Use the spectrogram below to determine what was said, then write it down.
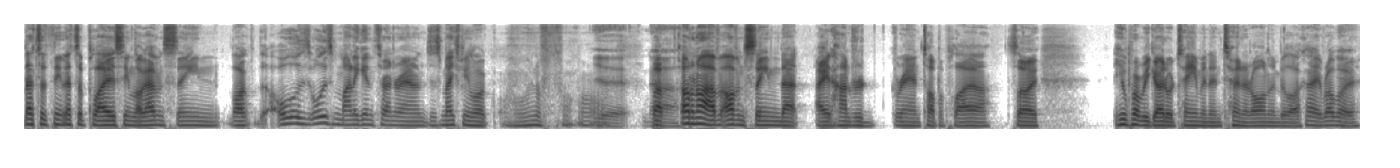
that's a thing. That's a player's thing. Like I haven't seen like all this all this money getting thrown around. Just makes me like, oh, what the fuck? yeah. But. I don't know. I haven't, I haven't seen that 800 grand type of player. So he'll probably go to a team and then turn it on and be like, hey, Robbo,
